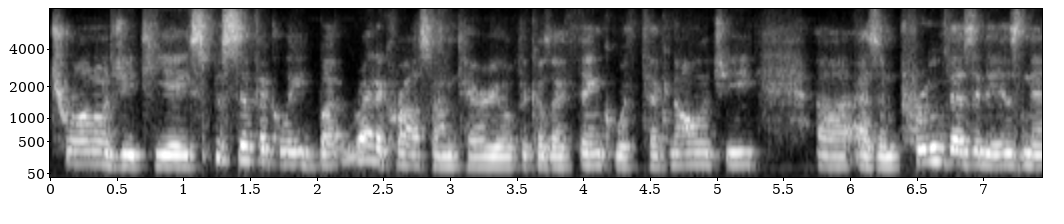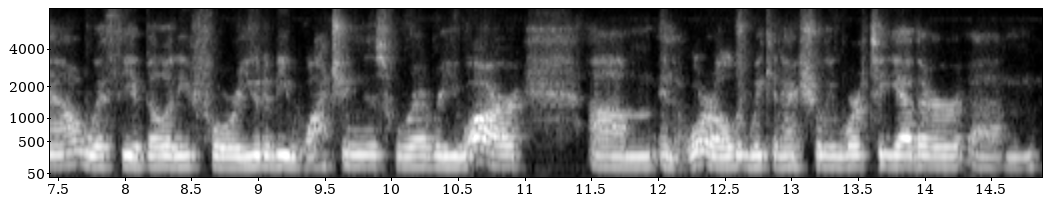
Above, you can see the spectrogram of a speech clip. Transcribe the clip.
Toronto GTA specifically, but right across Ontario, because I think with technology uh, as improved as it is now, with the ability for you to be watching this wherever you are um, in the world, we can actually work together. Um,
